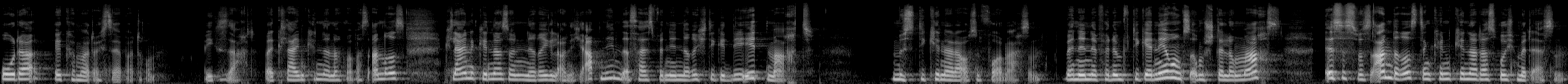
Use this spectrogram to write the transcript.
oder ihr kümmert euch selber drum. Wie gesagt, bei kleinen Kindern nochmal was anderes. Kleine Kinder sollen in der Regel auch nicht abnehmen. Das heißt, wenn ihr eine richtige Diät macht, müsst die Kinder da außen vor lassen. Wenn ihr eine vernünftige Ernährungsumstellung macht, ist es was anderes, dann können Kinder das ruhig mitessen.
